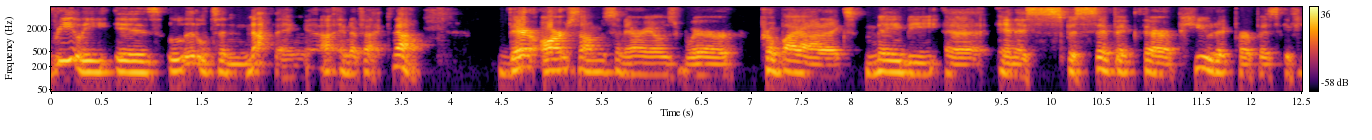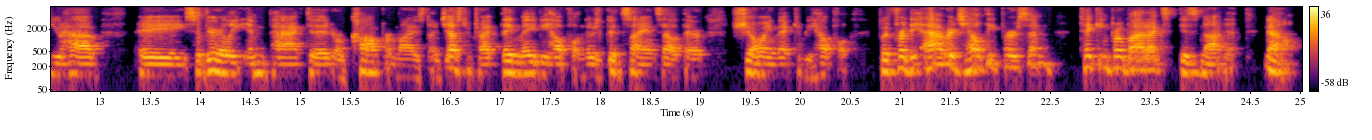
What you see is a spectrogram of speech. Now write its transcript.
really is little to nothing uh, in effect. Now, there are some scenarios where probiotics may be uh, in a specific therapeutic purpose. If you have a severely impacted or compromised digestive tract they may be helpful and there's good science out there showing that can be helpful. But for the average healthy person taking probiotics is not it. Now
